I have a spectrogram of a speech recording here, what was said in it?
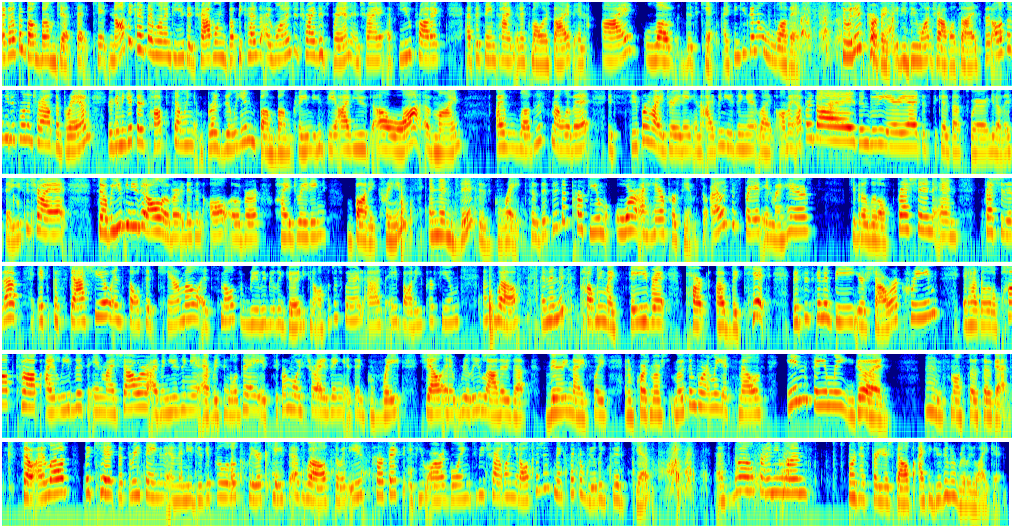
I got the Bum Bum Jet Set kit, not because I wanted to use it traveling, but because I wanted to try this brand and try a few products at the same time in a smaller size. And I love this kit. I think you're gonna love it. So it is perfect if you do want travel size, but also if you just wanna try out the brand, you're gonna get their top selling Brazilian Bum Bum Cream. You can see I've used a lot of mine. I love the smell of it. It's super hydrating and I've been using it like on my upper thighs and booty area just because that's where, you know, they say you should try it. So, but you can use it all over. It is an all over hydrating body cream. And then this is great. So this is a perfume or a hair perfume. So I like to spray it in my hair, give it a little freshen and freshen it up. It's pistachio and salted caramel. It smells really, really good. You can also just wear it as a body perfume as well. And then this is probably my favorite part of the kit. This is gonna be your shower cream. It has a little pop top. I leave this in my shower. I've been using it every single day. It's super moisturizing. It's a great gel and it really lathers up very nicely. And of course, most, most importantly, it smells insanely good. Mmm, smells so, so good. So I love the kit, the three things, and then you do get the little clear case as well. So it is perfect if you are going to be traveling. It also just makes like a really good gift as well for anyone or just for yourself. I think you're going to really like it.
